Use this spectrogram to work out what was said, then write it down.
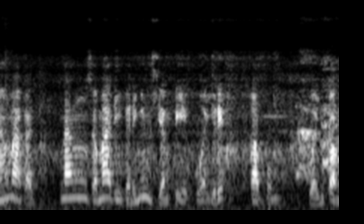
นั่งมากก็นั่งสมาธิก็ได้ยินเสียงเปรกลัวอยู่เด้ครับผมกลัวอยู่กอง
